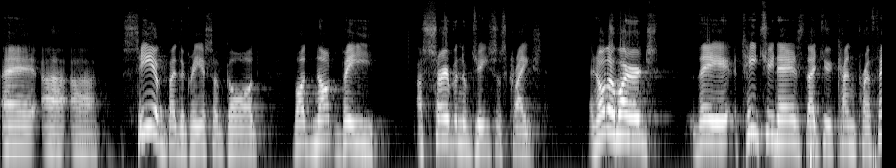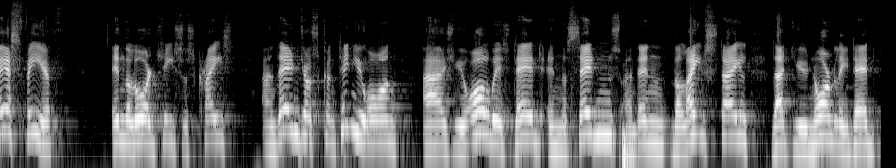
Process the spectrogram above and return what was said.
uh, uh, uh, saved by the grace of God, but not be a servant of Jesus Christ. In other words, the teaching is that you can profess faith in the Lord Jesus Christ and then just continue on as you always did in the sins and in the lifestyle that you normally did,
